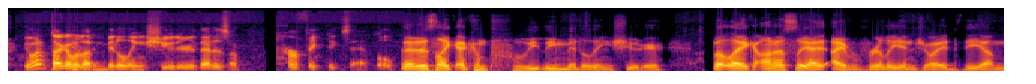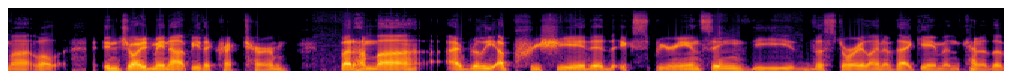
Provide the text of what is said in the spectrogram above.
You want to talk about a middling shooter? That is a perfect example. that is like a completely middling shooter. But like, honestly, I, I really enjoyed the um. Uh, well, enjoyed may not be the correct term, but um, uh, I really appreciated experiencing the the storyline of that game and kind of the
